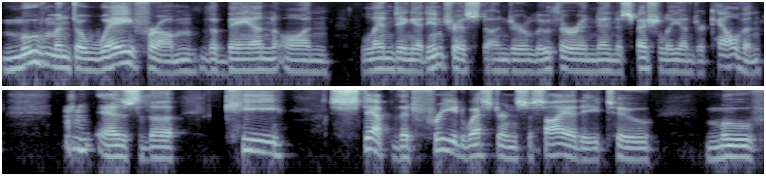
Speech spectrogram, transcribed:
movement away from the ban on lending at interest under Luther and then especially under Calvin as the key step that freed Western society to move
